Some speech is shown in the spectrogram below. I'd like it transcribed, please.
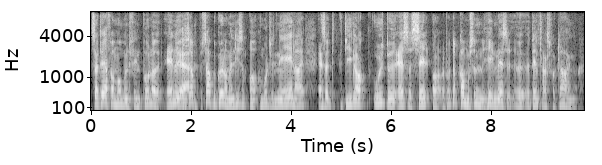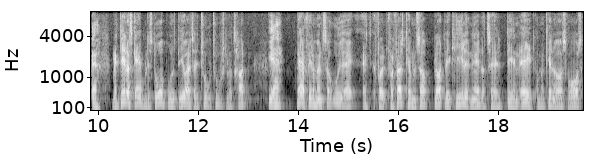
Så derfor må man finde på noget andet, ja. og så, så begynder man ligesom at, at måtte, nej, nej, altså de nok uddøde af sig selv, og, og der kommer sådan en hel masse øh, den slags forklaringer. Ja. Men det, der skaber det store brud, det er jo altså i 2013. Ja. Der finder man så ud af, at for, for først kan man så blotlægge hele neandertal DNA'et, og man kender også vores,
